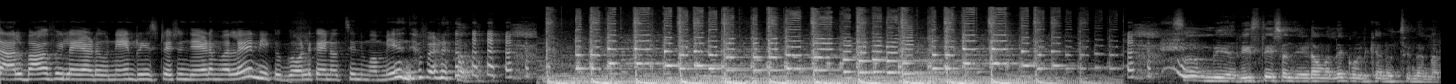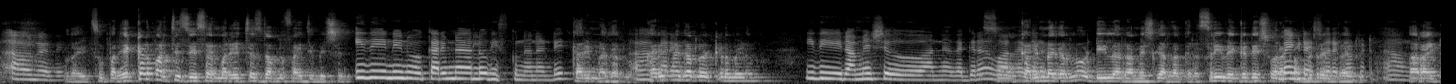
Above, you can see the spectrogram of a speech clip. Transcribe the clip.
చాలా బాగా ఫీల్ అయ్యాడు. నేను రిజిస్ట్రేషన్ చేయడం వల్లే నీకు గోల్డ్ కాయిన్ వచ్చింది మమ్మీ అని చెప్పాడు. రిజిస్ట్రేషన్ చేయడం వల్లే గోల్డ్ క్యాన్ వచ్చింది అన్నారు అవునండి. రైట్ సూపర్ ఎక్కడ పర్చేస్ చేశారు మరి హెచ్ఎస్డబ్ల్యూ ఫైవ్ జీ మిషన్ ఇది నేను కరీంనగర్లో తీసుకున్నానండి. కరీంనగర్లో కరీంనగర్లో ఎక్కడ మేడం? ఇది రమేష్ అన్న దగ్గర వాళ్ళ కరీంనగర్లో డీలర్ రమేష్ గారి దగ్గర Shri Venkateswara Venkateswara computer right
